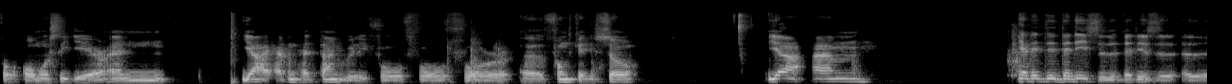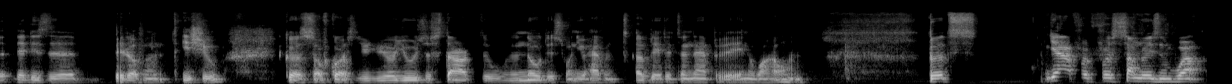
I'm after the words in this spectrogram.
for almost a year, and yeah, I haven't had time really for for for uh, Case. So yeah, um, yeah, that, that is that is a, that is a bit of an issue because of course you, your users start to notice when you haven't updated an app in a while. But yeah, for, for some reason, well,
